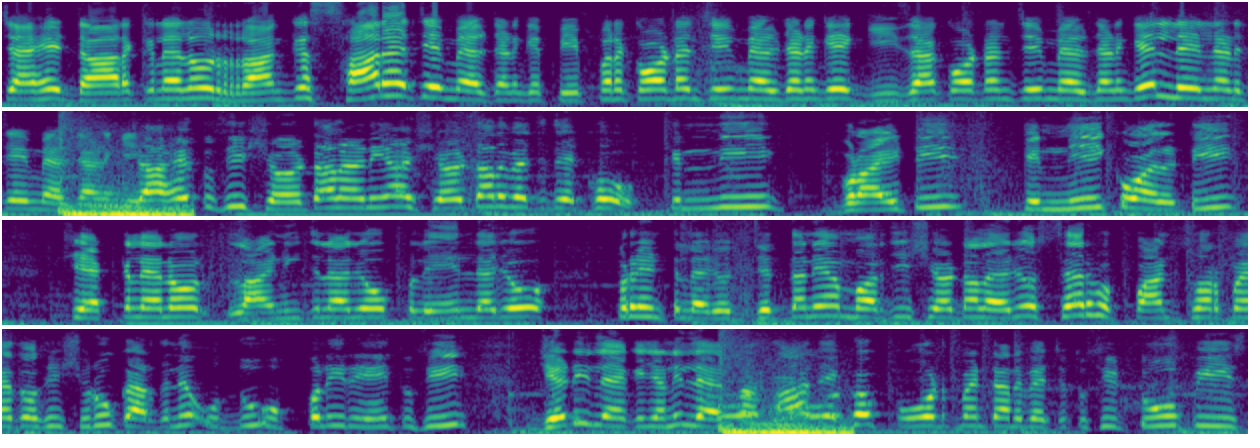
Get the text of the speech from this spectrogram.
ਚਾਹੇ ਡਾਰਕ ਲੈ ਲਓ ਰੰਗ ਸਾਰੇ 'ਚ ਮਿਲ ਜਾਣਗੇ। ਪੇਪਰ ਕਾਟਨ 'ਚ ਵੀ ਮਿਲ ਜਾਣਗੇ ਗੀਜ਼ਾ ਕਾਟਨ 'ਚ ਵੀ ਮਿਲ ਜਾਣਗੇ ਲੇਲਣ 'ਚ ਵੀ ਮਿਲ ਜਾਣਗੇ। ਚਾਹੇ ਤੁਸੀਂ ਸ਼ਰਟਾਂ ਲੈਣੀਆਂ ਸ਼ਰਟਾਂ ਦੇ ਵਿੱਚ ਦੇਖੋ ਕਿੰਨੀ ਵੈਰਾਈਟੀ ਕਿੰਨੀ ਕੁਆਲਿਟੀ ਚੈੱਕ ਲੈ ਲਓ ਲਾਈਨਿੰਗ ਚ ਲੈ ਜਾਓ ਪਲੇਨ ਲੈ ਜਾਓ ਪ੍ਰਿੰਟ ਲੈ ਜਾਓ, ਜਿੱਦਾਂ ਦੀਆਂ ਮਰਜ਼ੀ ਸ਼ਰਟਾਂ ਲੈ ਜਾਓ, ਸਿਰਫ 500 ਰੁਪਏ ਤੋਂ ਅਸੀਂ ਸ਼ੁਰੂ ਕਰ ਦਿੰਦੇ ਹਾਂ ਉਦੋਂ ਉੱਪਰਲੀ ਰੇਂਜ ਤੁਸੀਂ ਜਿਹੜੀ ਲੈ ਕੇ ਜਾਣੀ ਲੈ ਸਕਦੇ ਆਹ ਦੇਖੋ ਕੋਟ ਪੈਂਟਾਂ ਦੇ ਵਿੱਚ ਤੁਸੀਂ 2 ਪੀਸ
